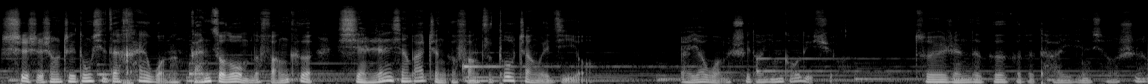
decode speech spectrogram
事实上，这东西在害我们，赶走了我们的房客，显然想把整个房子都占为己有，而要我们睡到阴沟里去了。作为人的哥哥的他已经消失了，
